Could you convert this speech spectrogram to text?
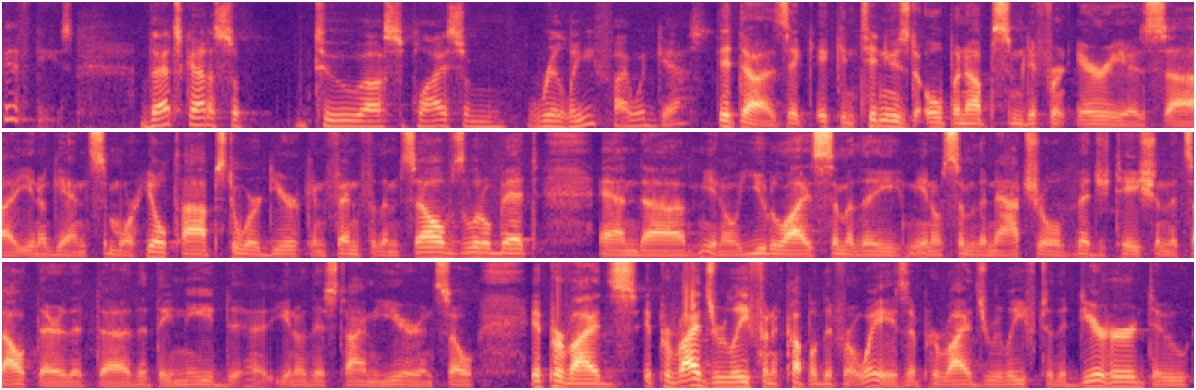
50s. That's got to to uh, supply some relief, I would guess. It does. It, it continues to open up some different areas. Uh, you know, again, some more hilltops to where deer can fend for themselves a little bit, and uh, you know, utilize some of the you know some of the natural vegetation that's out there that uh, that they need uh, you know this time of year. And so it provides it provides relief in a couple different ways. It provides relief to the deer herd to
